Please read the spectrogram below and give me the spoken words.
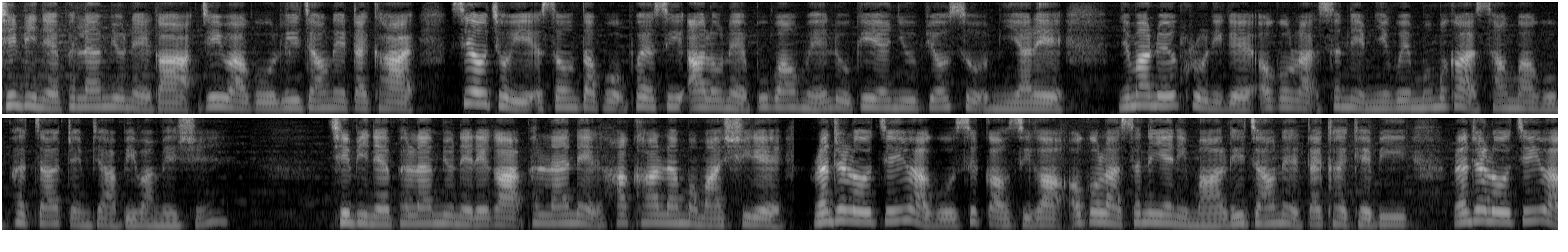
ျင်းပြည်နယ်ဖလန်းမြို့နယ်ကကြေးရွာကိုလေကြောင်းနဲ့တိုက်ခိုက်စစ်အုပ်ချုပ်ရေးအဆုံးသတ်ဖို့အဖွဲ့အစည်းအားလုံးနဲ့ပူးပေါင်းမယ်လို့ KNU ပြောဆိုအမည်ရတဲ့မြန်မာနွေခရိုနီကယ်ဩဂုတ်လ12မြင်ကွင်းမူမကဆောင်းပါးကိုဖတ်ကြားတင်ပြပေးပါမယ်ရှင်။ချင်းပြည်နယ်ဖလန်းမြို့နယ်ကဖလန်းနဲ့ဟာခါလမ်းပေါ်မှာရှိတဲ့ရန်တလိုကျေးရွာကိုစစ်ကောင်စီကဩဂုတ်လ12ရက်နေ့မှာလေကြောင်းနဲ့တိုက်ခိုက်ခဲ့ပြီးရန်တလိုကျေးရွာ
